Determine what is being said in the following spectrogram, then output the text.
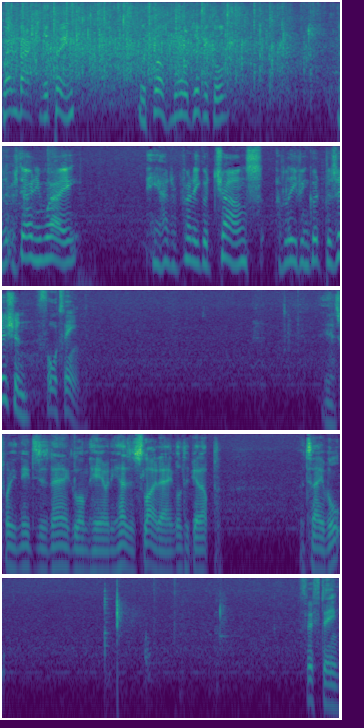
Went back to the pink, which was more difficult, but it was the only way he had a very good chance of leaving good position. 14. Yes, what he needs is an angle on here, and he has a slight angle to get up the table. 15.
